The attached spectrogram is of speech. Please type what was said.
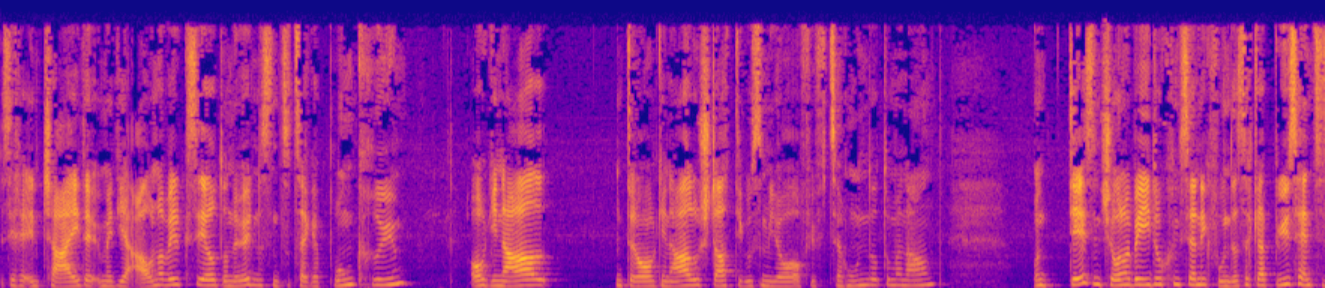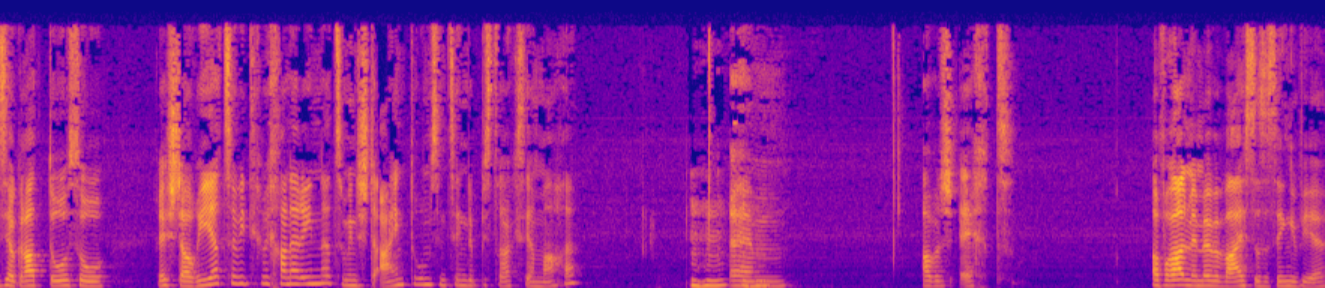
sich entscheiden, ob man die auch noch will sehen oder nicht. Das sind sozusagen Prunkräume. Original, mit der Originalausstattung aus dem Jahr 1500 umeinander. Und die sind schon noch beeindruckend, habe ich gefunden. Also ich glaube, bei uns haben sie es ja gerade hier so restauriert, soweit ich mich kann erinnern. Zumindest der einen Turm sind sie irgendetwas dran am machen. Mhm. Ähm, Aber das ist echt... Aber vor allem, wenn man eben weiss, dass es irgendwie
